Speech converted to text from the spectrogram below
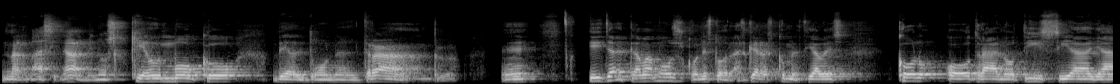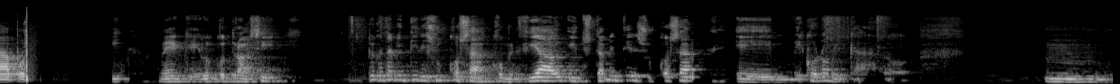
nada más y nada menos que el moco del Donald Trump. ¿Eh? Y ya acabamos con esto de las guerras comerciales con otra noticia ya pues, que lo he encontrado así, pero que también tiene su cosa comercial y también tiene su cosa eh, económica. Mm,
